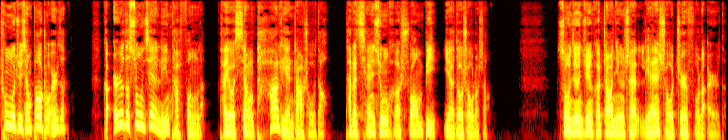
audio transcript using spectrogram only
冲过去想抱住儿子，可儿子宋建林他疯了，他又向他连扎数刀，他的前胸和双臂也都受了伤。宋敬军和赵宁山联手制服了儿子。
